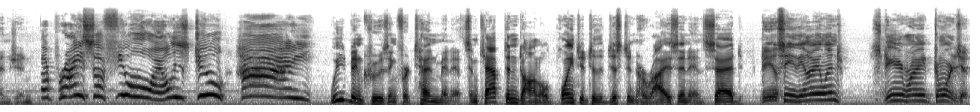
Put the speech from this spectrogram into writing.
engine. The price of fuel oil is too high. We'd been cruising for 10 minutes, and Captain Donald pointed to the distant horizon and said, Do you see the island? Steer right towards it.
